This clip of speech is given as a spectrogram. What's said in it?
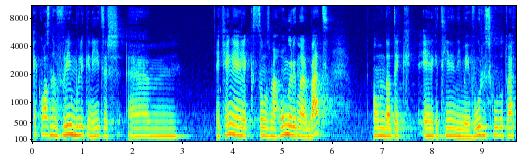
Ik was een vrij moeilijke eter. Um, ik ging eigenlijk soms met honger naar bed. Omdat ik eigenlijk hetgene die mij voorgeschoteld werd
